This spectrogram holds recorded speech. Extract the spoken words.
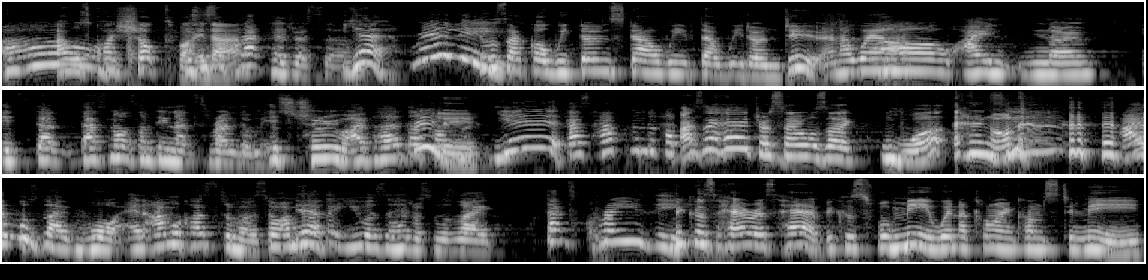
Oh, I was quite shocked by Is this a that. black hairdresser? Yeah. Really? It was like, oh, we don't style weave that we don't do. And I went, Oh, I know. It's that. That's not something that's random. It's true. I've heard that. Really? couple- yeah, that's happened a couple. as a hairdresser, I was like, what? Hang on. I was like, what? And I'm a customer, so I'm Yeah. glad that you, as a hairdresser, was like, that's crazy. because hair is hair. Because for me, when a client comes to me,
